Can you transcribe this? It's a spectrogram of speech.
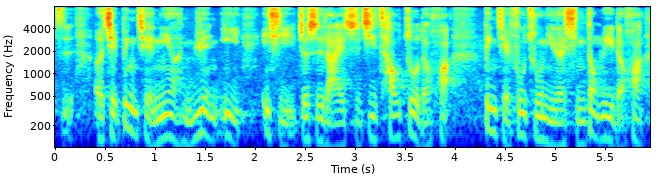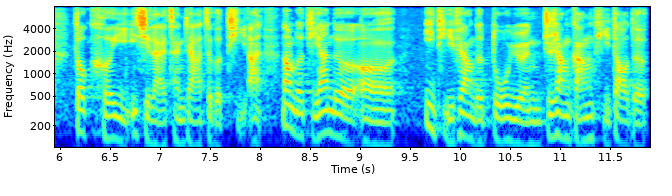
子，而且并且你也很愿意一起就是来实际操作的话，并且付出你的行动力的话，都可以一起来参加这个提案。那我们的提案的呃。议题非常的多元，就像刚刚提到的，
